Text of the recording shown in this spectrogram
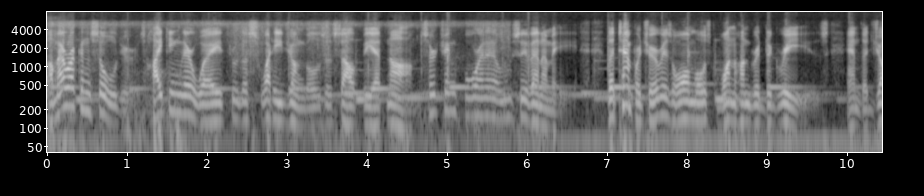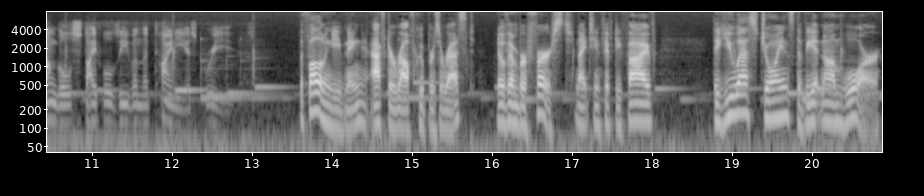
American soldiers hiking their way through the sweaty jungles of South Vietnam, searching for an elusive enemy. The temperature is almost 100 degrees, and the jungle stifles even the tiniest breeze. The following evening, after Ralph Cooper's arrest, November 1st, 1955, the U.S. joins the Vietnam War.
